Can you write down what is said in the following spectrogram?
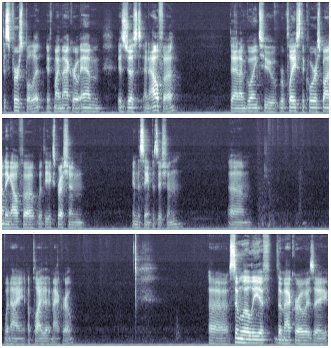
this first bullet, if my macro m is just an alpha, then I'm going to replace the corresponding alpha with the expression in the same position um, when I apply that macro. Uh, similarly, if the macro is a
